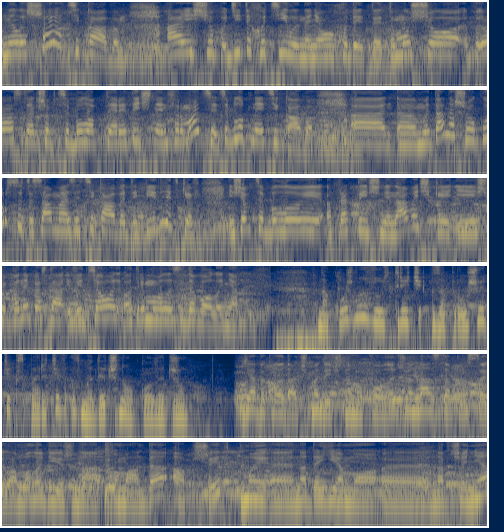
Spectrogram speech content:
не лише цікавим, а й щоб діти хотіли на нього ходити. Тому що просто якщо б це була б теоретична інформація, це було б не цікаво. Е, мета нашого курсу це саме зацікавити підлітків і щоб це були практичні навички, і щоб вони просто від цього отримували задоволення. На кожну зустріч запрошують експертів з медичного коледжу. Я викладач медичного коледжу. Нас запросила молодіжна команда Upshift. Ми е, надаємо е, навчання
